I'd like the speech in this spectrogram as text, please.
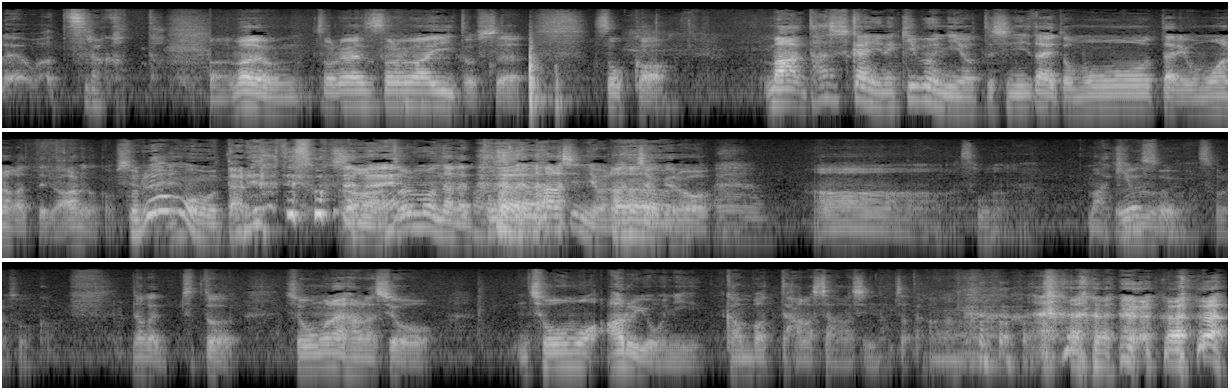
れは辛かった。まあでもそれはそれはいいとして。そっか。まあ確かにね気分によって死にたいと思ったり思わなかったりはあるのかもしそれない、ね、れはもう誰だってそうじゃない？うんそれもなんか当然の話にはなっちゃうけど。ん。ああそうだねまあ気分はそりゃそれはそうか。なんかちょっとしょうもない話をしょうもあるように頑張って話した話になっちゃったかな、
